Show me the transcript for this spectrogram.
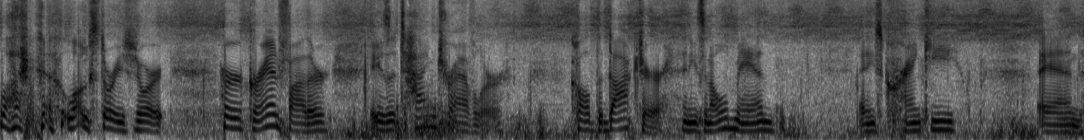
long story short, her grandfather is a time traveler called the Doctor, and he's an old man, and he's cranky, and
